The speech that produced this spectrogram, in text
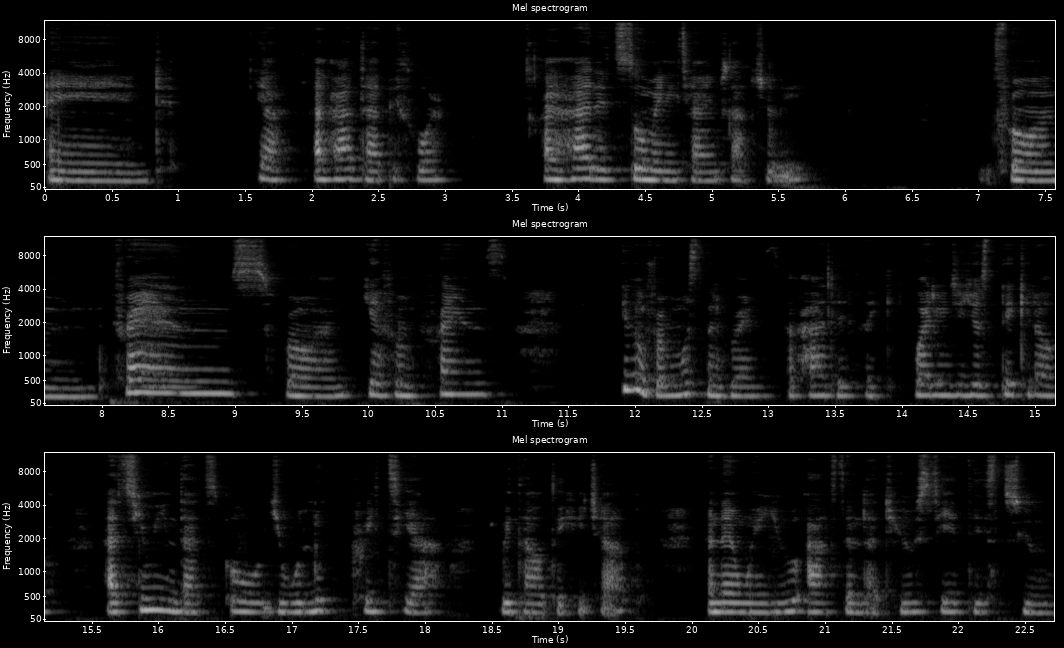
And yeah, I've had that before. I've had it so many times actually. From friends, from yeah, from friends, even from Muslim friends, I've had it like, why don't you just take it off? Assuming that oh, you will look prettier without the hijab. And then when you ask them that you say this to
